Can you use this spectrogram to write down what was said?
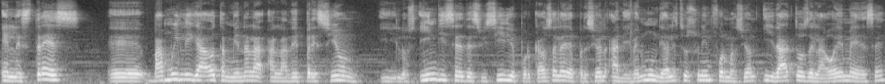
el estrés eh, va muy ligado también a la, a la depresión y los índices de suicidio por causa de la depresión a nivel mundial, esto es una información y datos de la OMS,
